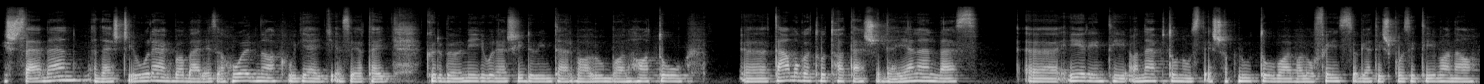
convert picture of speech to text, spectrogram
És szerdán, az esti órákban, bár ez a holdnak, ugye egy, ezért egy kb. 4 órás időintervallumban ható támogatott hatása, de jelen lesz, érinti a Neptunuszt és a Plutóval való fényszöget is pozitívan a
